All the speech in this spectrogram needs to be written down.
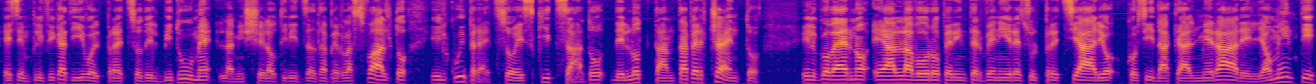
Esemplificativo il prezzo del bitume, la miscela utilizzata per l'asfalto, il cui prezzo è schizzato dell'80%. Il governo è al lavoro per intervenire sul preziario, così da calmierare gli aumenti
